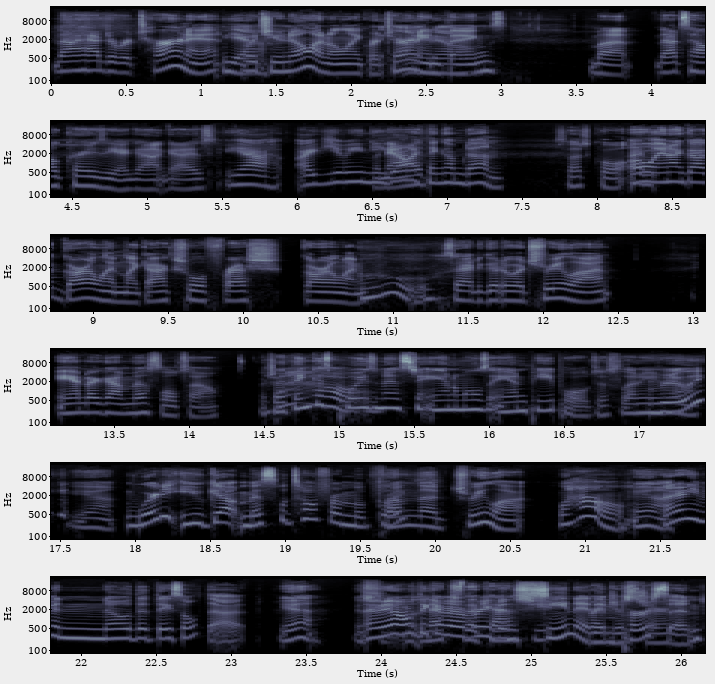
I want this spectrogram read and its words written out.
Then I had to return it, Yeah. which you know I don't like returning things. But that's how crazy I got, guys. Yeah. I, I mean, now I think I'm done. So that's cool. Oh, and I got garland, like actual fresh garland. Ooh. So I had to go to a tree lot, and I got mistletoe, which I think is poisonous to animals and people. Just letting you know. Really? Yeah, Where did you got mistletoe from a place? from the tree lot. wow. Yeah. I didn't even know that they sold that. Yeah, It's I don't think I've ever even seen it register. in person.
